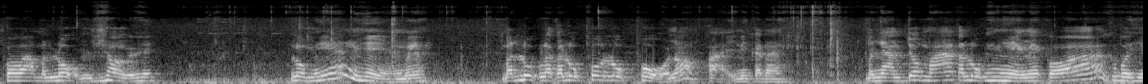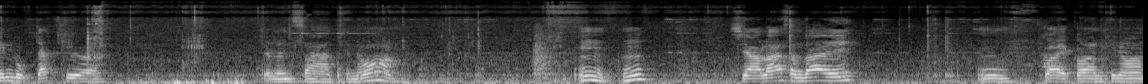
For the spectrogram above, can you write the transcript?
เพราะว่ามันโลมพี่น้องเลยโลมแห้งแห้งไหมมันลุกแล้วก็ลุกโพดลุกโผเนาะไผ่นี่ก็ได้บัญญามจมหากระลูกแห้งๆในก้อคือบ่เห็นลูกจักเชือจะเป็นศาสตร์ใช่เนาะอืมหืมเสียวละสำได้อืมไว้ก่อนพี่น้อง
